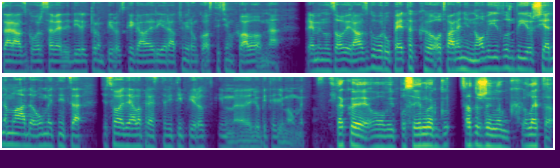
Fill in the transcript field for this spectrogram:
za razgovor sa vede direktorom Pirotske galerije Ratomirom Kostićem. Hvala vam na vremenu za ovaj razgovor. U petak e, otvaranje nove izložbe i još jedna mlada umetnica će svoje dela predstaviti pirotskim e, ljubiteljima umetnosti. Tako je, ovaj, posle jednog sadržajnog leta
